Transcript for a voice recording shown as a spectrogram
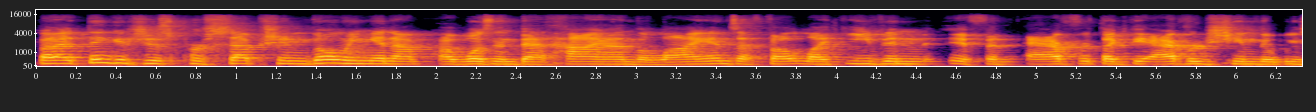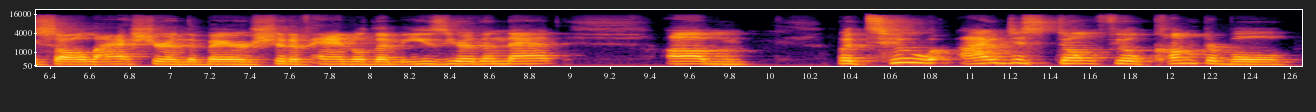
But I think it's just perception. Going in, I, I, wasn't that high on the Lions. I felt like even if an average, like the average team that we saw last year in the Bears, should have handled them easier than that. Um, but two, I just don't feel comfortable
